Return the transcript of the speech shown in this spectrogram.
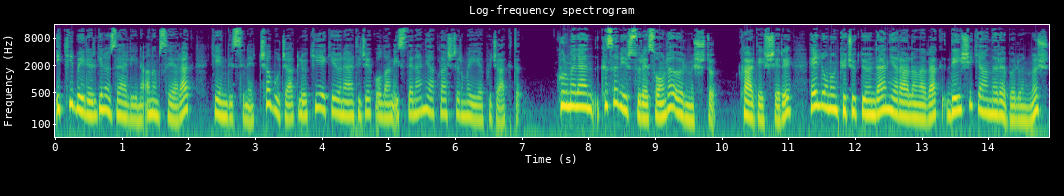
iki belirgin özelliğini anımsayarak kendisini çabucak Lökiyek'e yöneltecek olan istenen yaklaştırmayı yapacaktı. Kurmelen kısa bir süre sonra ölmüştü. Kardeşleri Hello'nun küçüklüğünden yararlanarak değişik yanlara bölünmüş,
